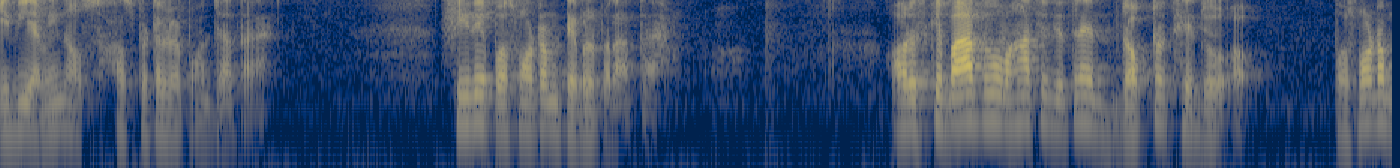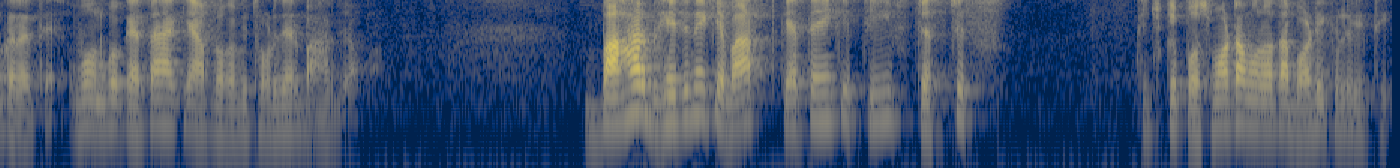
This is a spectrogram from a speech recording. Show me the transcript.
ईदी अमीन उस हॉस्पिटल में पहुँच जाता है। सीधे पोस्टमार्टम टेबल पर आता है। और इसके बाद वो वहाँ से जितने डॉक्टर थे जो पोस्टमार्टम कर रहे थे, वो उनको कहता है कि आप लोग अभी थोड़ी देर बाहर जाओ। बाहर भेजने के बाद कहते हैं कि चीफ जस्टिस चूँकि पोस्टमार्टम हो रहा था बॉडी खुली थी।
